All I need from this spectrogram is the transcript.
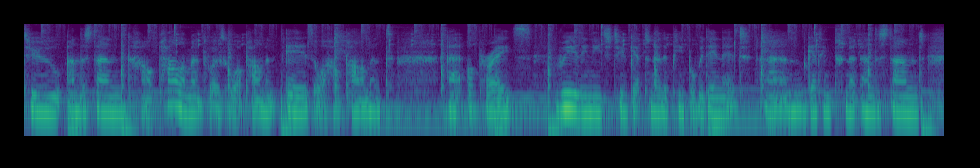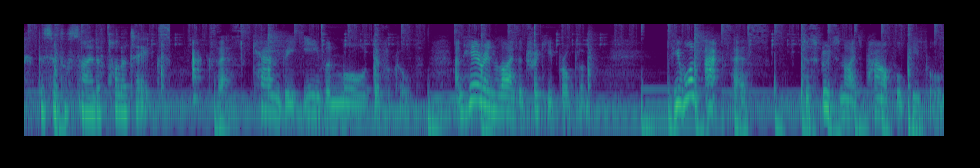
to understand how Parliament works, or what Parliament is, or how Parliament uh, operates, really needs to get to know the people within it and getting to understand the subtle side of politics. Access can be even more difficult, and herein lies a tricky problem. If you want access to scrutinise powerful people,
